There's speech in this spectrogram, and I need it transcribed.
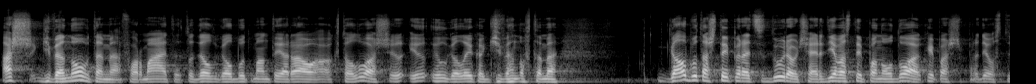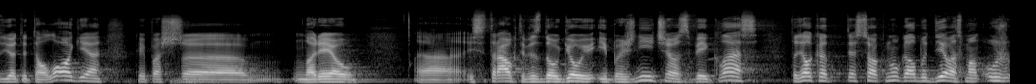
aš gyvenau tame formate, todėl galbūt man tai yra aktualu, aš ilgą laiką gyvenau tame. Galbūt aš taip ir atsidūriau čia ir Dievas tai panaudojo, kaip aš pradėjau studijuoti teologiją, kaip aš uh, norėjau uh, įsitraukti vis daugiau į, į bažnyčios veiklas, todėl kad tiesiog, nu, galbūt Dievas man už,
